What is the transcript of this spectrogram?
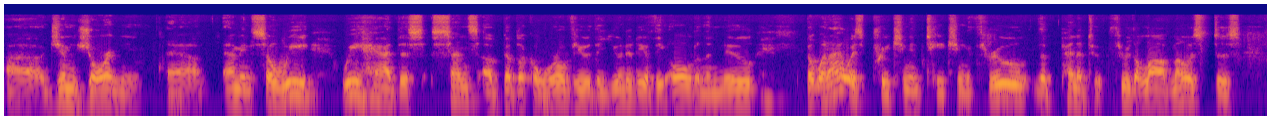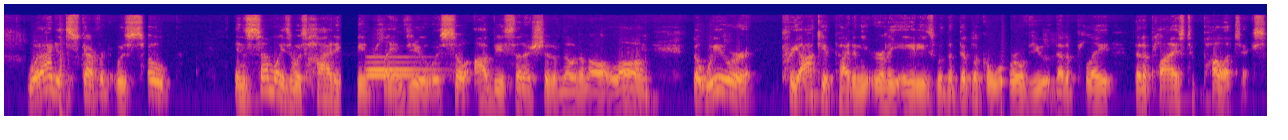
uh, Jim Jordan. Uh, I mean, so we we had this sense of biblical worldview, the unity of the old and the new. But when I was preaching and teaching through the Pentateuch, through the Law of Moses, what I discovered was so, in some ways, it was hiding in plain view. It was so obvious that I should have known it all along. But we were preoccupied in the early 80s with a biblical worldview that, apply, that applies to politics,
